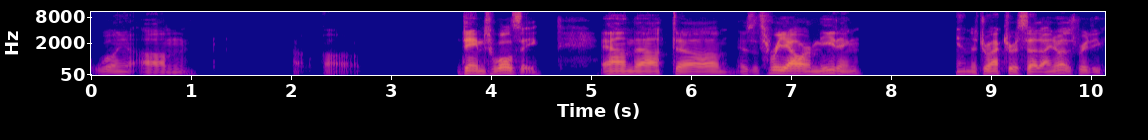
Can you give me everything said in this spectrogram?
William um, uh, James Woolsey, and that uh, it was a three-hour meeting. And the director said, "I know this really,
